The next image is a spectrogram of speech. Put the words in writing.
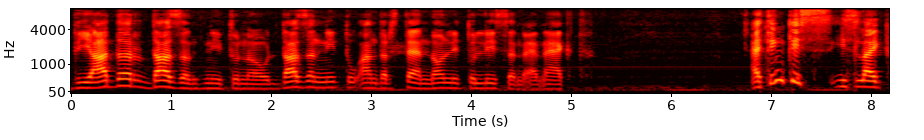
The other doesn't need to know, doesn't need to understand, only to listen and act. I think this is like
